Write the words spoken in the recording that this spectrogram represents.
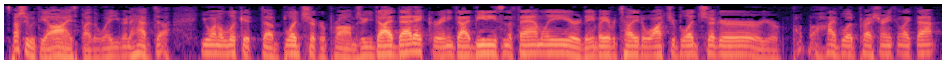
especially with the eyes, by the way, you're going to have to, you want to look at uh, blood sugar problems. Are you diabetic or any diabetes in the family, or did anybody ever tell you to watch your blood sugar or your high blood pressure, or anything like that?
